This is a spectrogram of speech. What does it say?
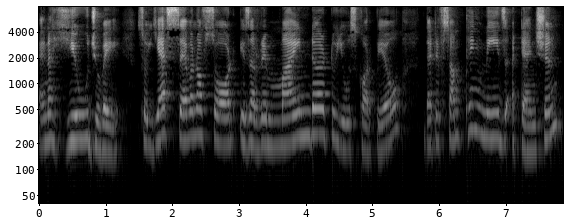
in a huge way. So yes seven of sword is a reminder to you scorpio that if something needs attention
